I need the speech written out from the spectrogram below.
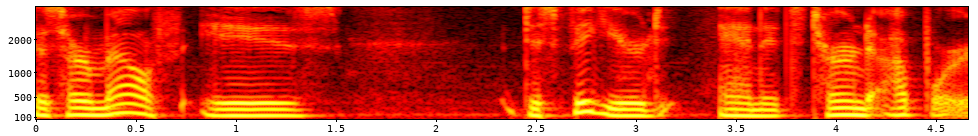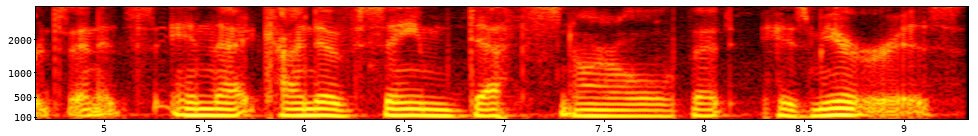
cuz her mouth is disfigured and it's turned upwards and it's in that kind of same death snarl that his mirror is.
